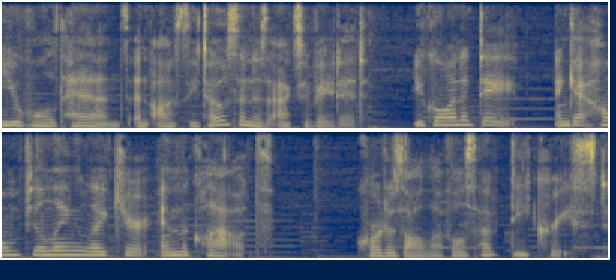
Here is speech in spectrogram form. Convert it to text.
You hold hands and oxytocin is activated. You go on a date and get home feeling like you're in the clouds. Cortisol levels have decreased.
